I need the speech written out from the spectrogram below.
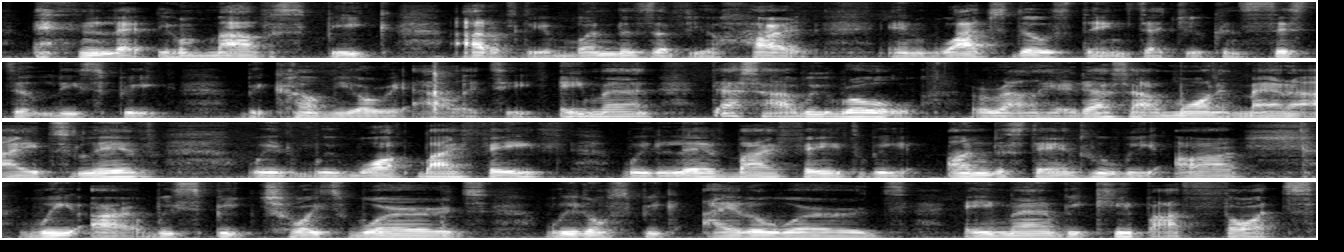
and let your mouth speak out of the abundance of your heart and watch those things that you consistently speak become your reality. Amen. That's how we roll around here. That's how morning Mannaites live. We, we walk by faith. We live by faith. We understand who we are. We are we speak choice words. We don't speak idle words. Amen. We keep our thoughts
